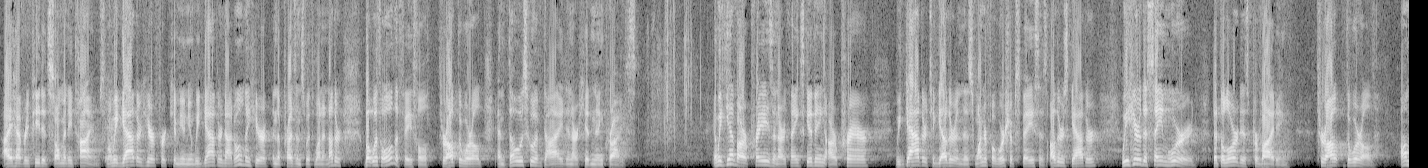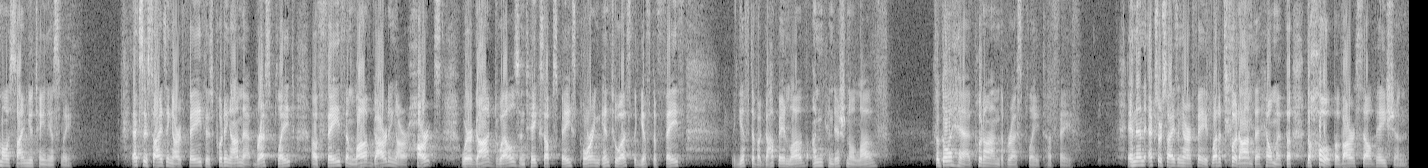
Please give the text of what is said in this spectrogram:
I have repeated so many times. When we gather here for communion, we gather not only here in the presence with one another, but with all the faithful throughout the world and those who have died and are hidden in Christ. And we give our praise and our thanksgiving, our prayer. We gather together in this wonderful worship space as others gather. We hear the same word that the Lord is providing throughout the world, almost simultaneously. Exercising our faith is putting on that breastplate of faith and love, guarding our hearts where God dwells and takes up space, pouring into us the gift of faith, the gift of agape love, unconditional love. So go ahead, put on the breastplate of faith. And then exercising our faith, let us put on the helmet, the, the hope of our salvation.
